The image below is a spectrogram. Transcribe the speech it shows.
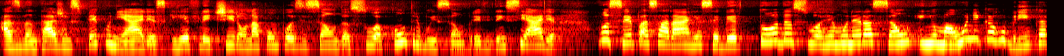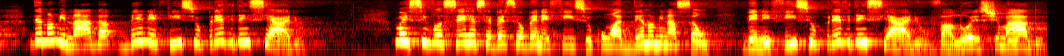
as vantagens pecuniárias que refletiram na composição da sua contribuição previdenciária, você passará a receber toda a sua remuneração em uma única rubrica denominada benefício previdenciário. Mas se você receber seu benefício com a denominação benefício previdenciário, valor estimado,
